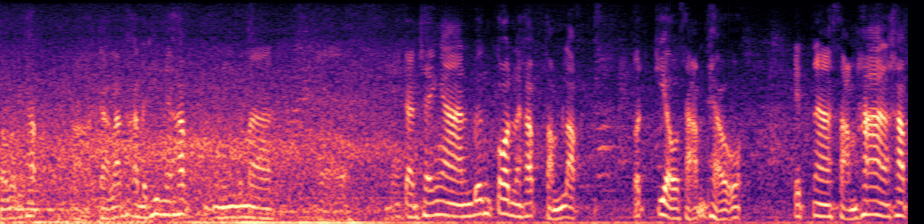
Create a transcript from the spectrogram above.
สวัสดีครับจากร้านพักกันที่นะครับวันนี้จะมามีการใช้งานเบื้องต้นนะครับสำหรับรถเกี่ยวสามแถวเอสนาสามห้านะครับ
